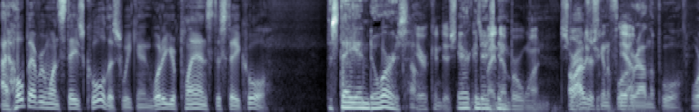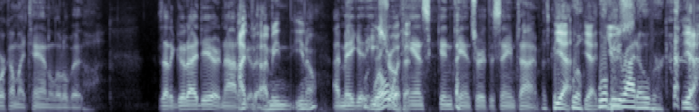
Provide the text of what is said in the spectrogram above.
i hope everyone stays cool this weekend what are your plans to stay cool to stay indoors. Air conditioning, Air is my conditioning. number one strategy. oh i was just going to float Yeah. around the pool work on my tan a little bit is that a good idea or not a I, good I mean, you know, I may get heat stroke and skin cancer at the same time That's good. Yeah, We'll, yeah, we'll be right over. yeah,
